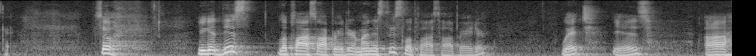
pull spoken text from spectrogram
Okay. So you get this Laplace operator minus this Laplace operator, which is a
